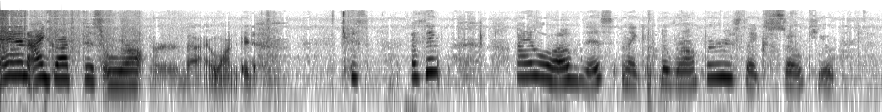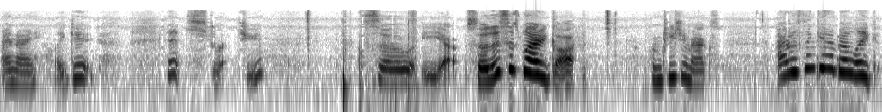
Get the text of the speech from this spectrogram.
And I got this romper that I wanted. Because I think I love this. Like, the romper is, like, so cute. And I like it. It's stretchy. So, yeah. So, this is what I got from TJ Maxx. I was thinking about, like,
